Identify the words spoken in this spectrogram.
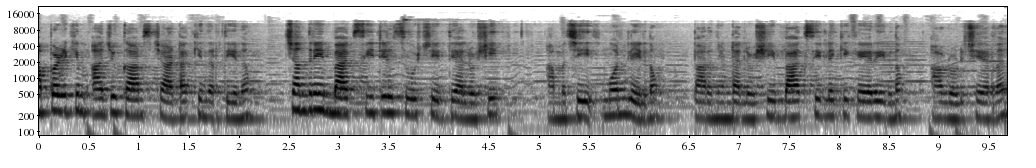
അപ്പോഴേക്കും അജു കാർ സ്റ്റാർട്ടാക്കി നിർത്തിയിരുന്നു. ചന്ദ്രയും ബാക്ക് സീറ്റിൽ സൂക്ഷിച്ചിരുത്തി അലോഷി അമ്മച്ചി മുന്നിലിരുന്നു. പറഞ്ഞുകൊണ്ട് അലോഷി ബാക്ക് സീറ്റിലേക്ക് കയറിയിരുന്നു അവളോട് ചേർന്ന്.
